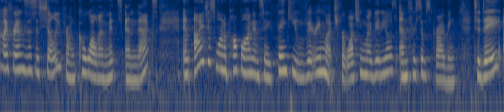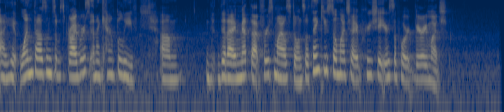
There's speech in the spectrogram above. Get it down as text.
Hello, my friends. This is Shelly from Koala Knits and Knacks. And I just want to pop on and say thank you very much for watching my videos and for subscribing. Today, I hit 1,000 subscribers, and I can't believe um, th that I met that first milestone. So thank you so much. I appreciate your support very much.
